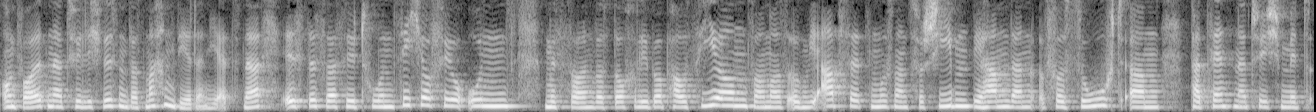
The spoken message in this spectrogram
und wollten natürlich wissen, was machen wir denn jetzt? Ne? Ist das, was wir tun, sicher für uns? Sollen wir es doch lieber pausieren? Sollen wir es irgendwie absetzen? Muss man es verschieben? Wir haben dann versucht, ähm, Patienten natürlich mit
